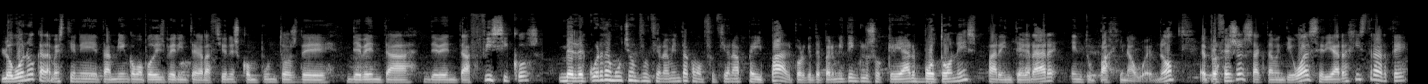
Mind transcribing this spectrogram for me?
Lo bueno, cada mes tiene también, como podéis ver, integraciones con puntos de, venta, de venta físicos. Me recuerda mucho en funcionamiento a cómo funciona PayPal, porque te permite incluso crear botones para integrar en tu página web, ¿no? El proceso es exactamente igual, sería registrarte,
